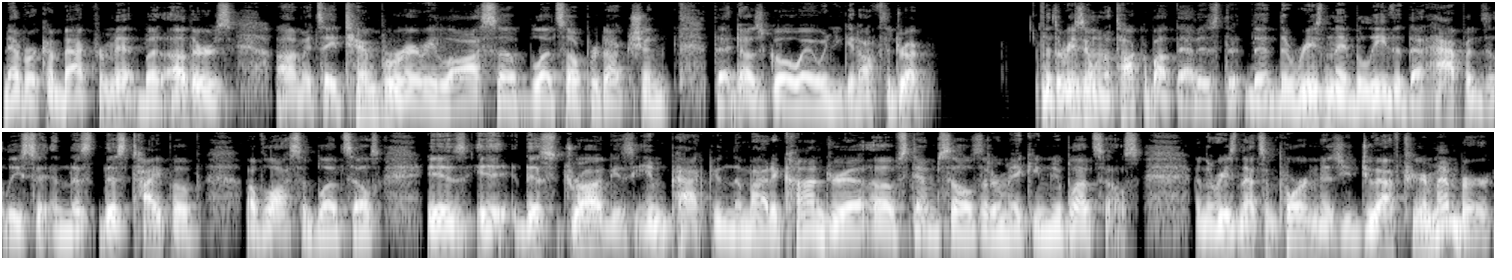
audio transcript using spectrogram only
never come back from it, but others um, it's a temporary loss of blood cell production that does go away when you get off the drug. But the reason I want to talk about that is that the, the reason they believe that that happens, at least in this this type of, of loss of blood cells, is it, this drug is impacting the mitochondria of stem cells that are making new blood cells. And the reason that's important is you do have to remember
